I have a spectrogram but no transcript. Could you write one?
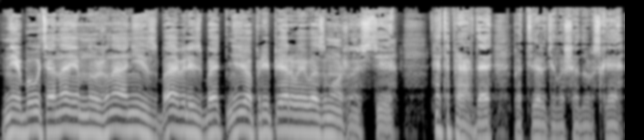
Не будь она им нужна, они избавились бы от нее при первой возможности. — Это правда, — подтвердила Шадурская.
